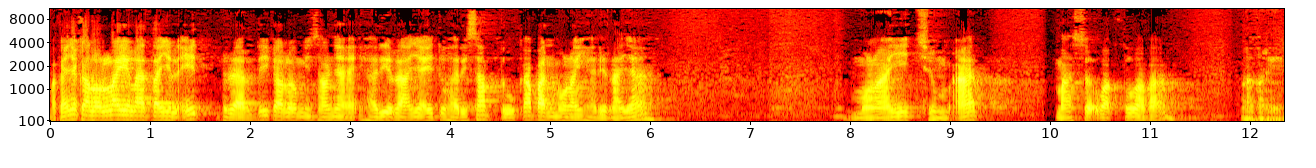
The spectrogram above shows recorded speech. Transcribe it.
Makanya kalau Lailatul Id berarti kalau misalnya hari raya itu hari Sabtu, kapan mulai hari raya? Mulai Jumat masuk waktu apa? Maghrib.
